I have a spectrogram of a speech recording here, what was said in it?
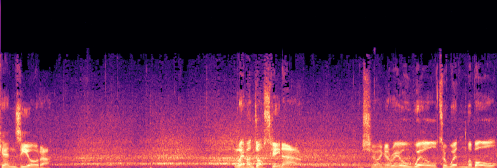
Kędziora. Lewandowski now. Showing a real will to win the ball.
